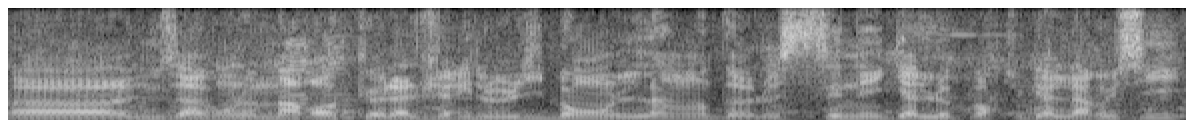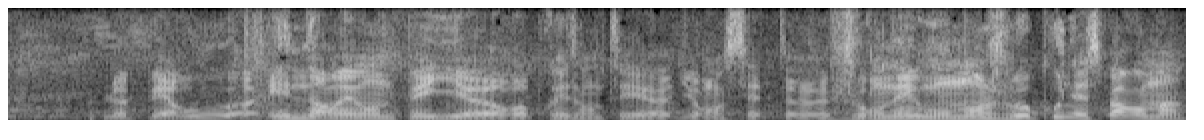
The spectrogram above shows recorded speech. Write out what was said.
Nous avons le Maroc, l'Algérie, le Liban, l'Inde, le Sénégal, le Portugal, la Russie, le Pérou. Euh, Énormément de pays euh, représentés euh, durant cette journée où on mange beaucoup, n'est-ce pas Romain?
